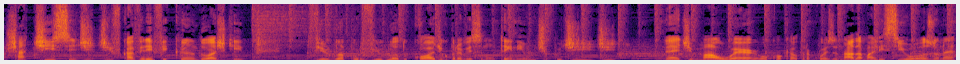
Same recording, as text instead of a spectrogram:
chatice de, de ficar verificando, eu acho que vírgula por vírgula do código para ver se não tem nenhum tipo de, de, né, de malware ou qualquer outra coisa, nada malicioso, né?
